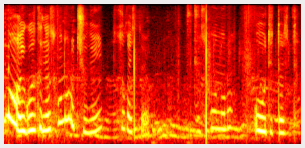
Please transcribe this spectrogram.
우와 이거 그냥 손으로 죽일 수가 있어요. 손으로? 오 됐다 됐다.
